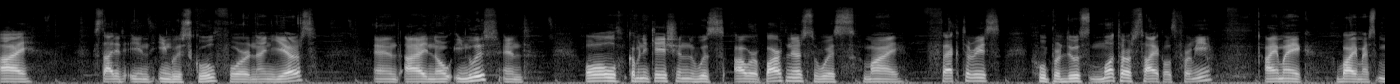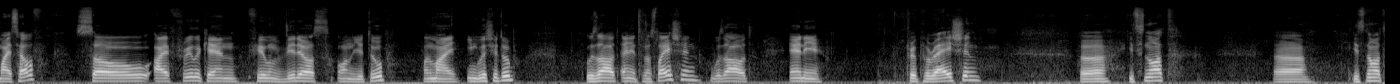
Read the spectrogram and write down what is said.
I studied in English school for nine years and I know English and all communication with our partners, with my factories who produce motorcycles for me, I make by mys- myself. So I freely can film videos on YouTube, on my English YouTube, without any translation, without any preparation. Uh, it's not uh, It's not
